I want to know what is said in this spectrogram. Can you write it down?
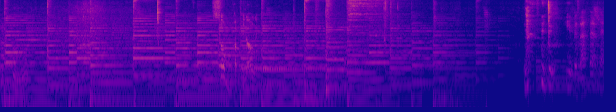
อื้อหือส้มครับพี่น้องนี่กินเป็นตาแซ่บแท้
